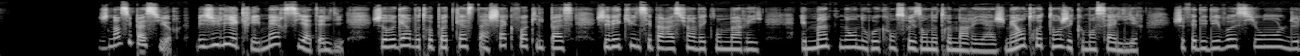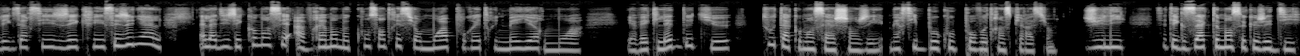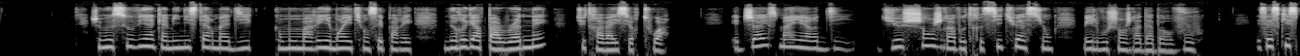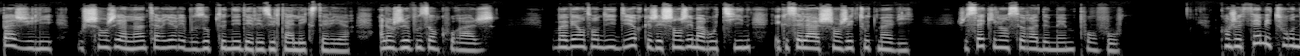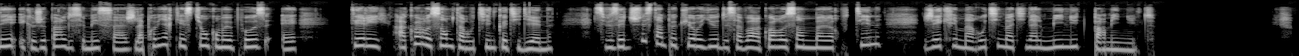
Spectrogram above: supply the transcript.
Je n'en suis pas sûre. Mais Julie écrit Merci, a-t-elle dit. Je regarde votre podcast à chaque fois qu'il passe. J'ai vécu une séparation avec mon mari. Et maintenant, nous reconstruisons notre mariage. Mais entre-temps, j'ai commencé à lire. Je fais des dévotions, de l'exercice, j'écris. C'est génial. Elle a dit J'ai commencé à vraiment me concentrer sur moi pour être une meilleure moi. Et avec l'aide de Dieu, tout a commencé à changer. Merci beaucoup pour votre inspiration. Julie, c'est exactement ce que j'ai dit. Je me souviens qu'un ministère m'a dit quand mon mari et moi étions séparés, ne regarde pas Rodney, tu travailles sur toi. Et Joyce Meyer dit, Dieu changera votre situation, mais il vous changera d'abord vous. Et c'est ce qui se passe, Julie. Vous changez à l'intérieur et vous obtenez des résultats à l'extérieur. Alors je vous encourage. Vous m'avez entendu dire que j'ai changé ma routine et que cela a changé toute ma vie. Je sais qu'il en sera de même pour vous. Quand je fais mes tournées et que je parle de ce message, la première question qu'on me pose est Terry, à quoi ressemble ta routine quotidienne? Si vous êtes juste un peu curieux de savoir à quoi ressemble ma routine, j'ai écrit ma routine matinale minute par minute.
